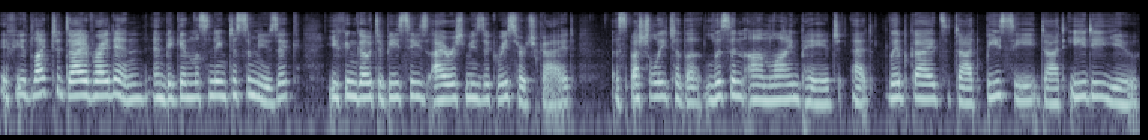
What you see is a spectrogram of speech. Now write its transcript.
If you'd like to dive right in and begin listening to some music, you can go to BC's Irish Music Research Guide, especially to the Listen Online page at libguides.bc.edu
